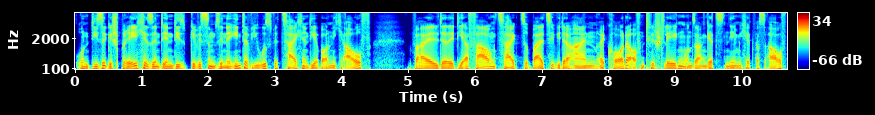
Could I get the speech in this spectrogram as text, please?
Und diese Gespräche sind in gewissem Sinne Interviews. Wir zeichnen die aber auch nicht auf, weil die, die Erfahrung zeigt, sobald sie wieder einen Rekorder auf den Tisch legen und sagen, jetzt nehme ich etwas auf,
